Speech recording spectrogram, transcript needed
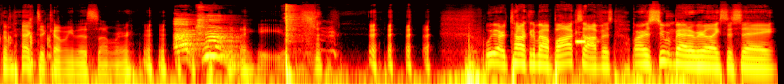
Welcome back to coming this summer. Action! I hate you. we are talking about box office, or as Superbad over here likes to say,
